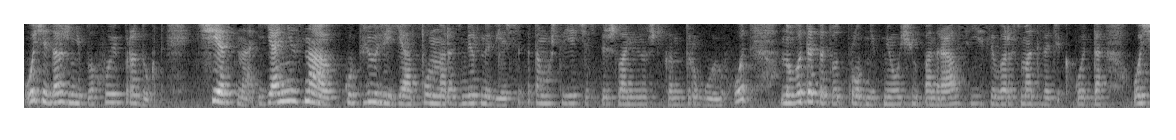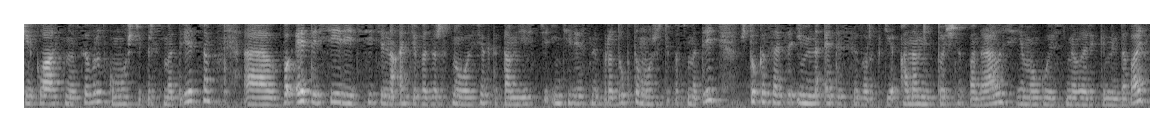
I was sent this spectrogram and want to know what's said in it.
очень даже неплохой продукт. Честно, я не знаю, куплю ли я полноразмерную версию, потому что я сейчас перешла немножечко на другой уход, но вот этот вот пробник мне очень понравился. Если вы рассматриваете какую-то очень классную сыворотку, можете присмотреться. Э, в этой серии действительно антивозрастного эффекта, там есть интересные продукты, можете посмотреть. Что касается именно этой сыворотки, она мне точно понравилась, я могу ее смело рекомендовать.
